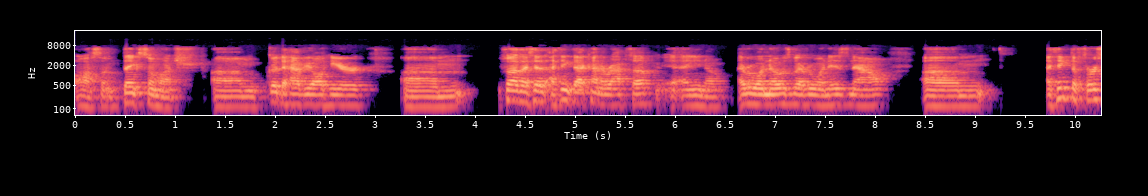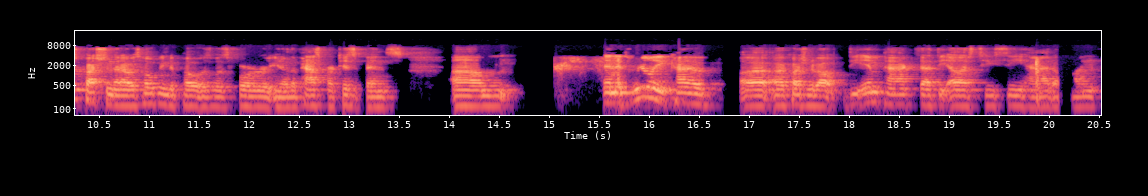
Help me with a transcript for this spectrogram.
Awesome. Thanks so much. Um, good to have you all here. Um, so as I said, I think that kind of wraps up. And you know, everyone knows who everyone is now. Um, I think the first question that I was hoping to pose was for you know the past participants, um, and it's really kind of a, a, question about the impact that the LSTC had on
